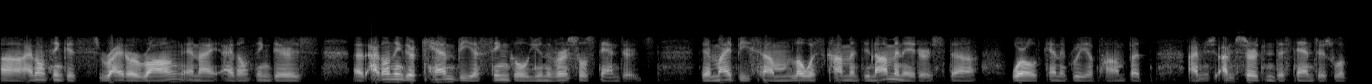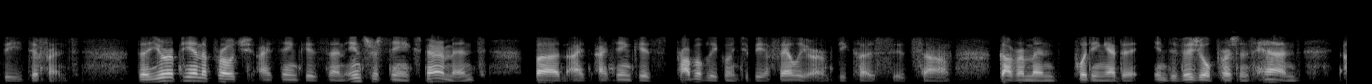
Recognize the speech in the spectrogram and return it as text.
Uh, I don't think it's right or wrong, and I, I don't think there is. Uh, I don't think there can be a single universal standards. There might be some lowest common denominators the world can agree upon, but I'm I'm certain the standards will be different. The European approach, I think, is an interesting experiment, but I, I think it's probably going to be a failure because it's uh, government putting at the individual person's hand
